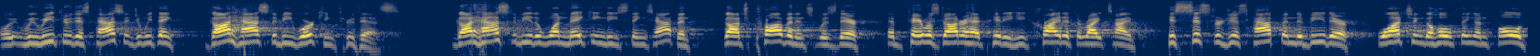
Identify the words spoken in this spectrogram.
We, we read through this passage and we think, God has to be working through this. God has to be the one making these things happen. God's providence was there. Pharaoh's daughter had pity. He cried at the right time. His sister just happened to be there watching the whole thing unfold.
